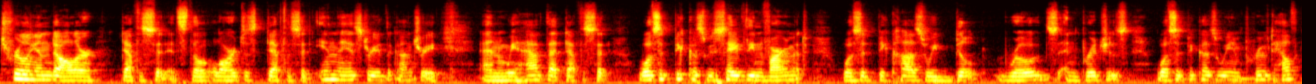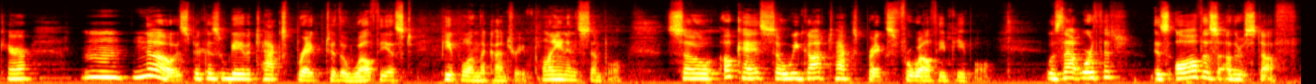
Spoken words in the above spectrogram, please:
trillion deficit. It's the largest deficit in the history of the country. And we have that deficit. Was it because we saved the environment? Was it because we built roads and bridges? Was it because we improved healthcare? Mm, no, it's because we gave a tax break to the wealthiest people in the country, plain and simple. So, okay, so we got tax breaks for wealthy people. Was that worth it? Is all this other stuff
